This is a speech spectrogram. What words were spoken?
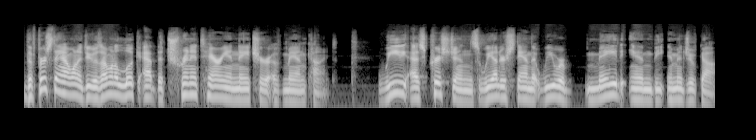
the first thing I want to do is I want to look at the Trinitarian nature of mankind. We, as Christians, we understand that we were made in the image of God.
